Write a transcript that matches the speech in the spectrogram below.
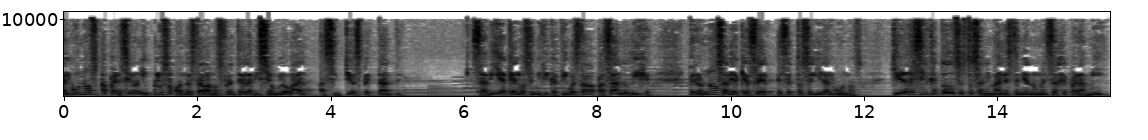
Algunos aparecieron incluso cuando estábamos frente a la visión global, asintió expectante. Sabía que algo significativo estaba pasando, dije, pero no sabía qué hacer, excepto seguir algunos. ¿Quiere decir que todos estos animales tenían un mensaje para mí?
